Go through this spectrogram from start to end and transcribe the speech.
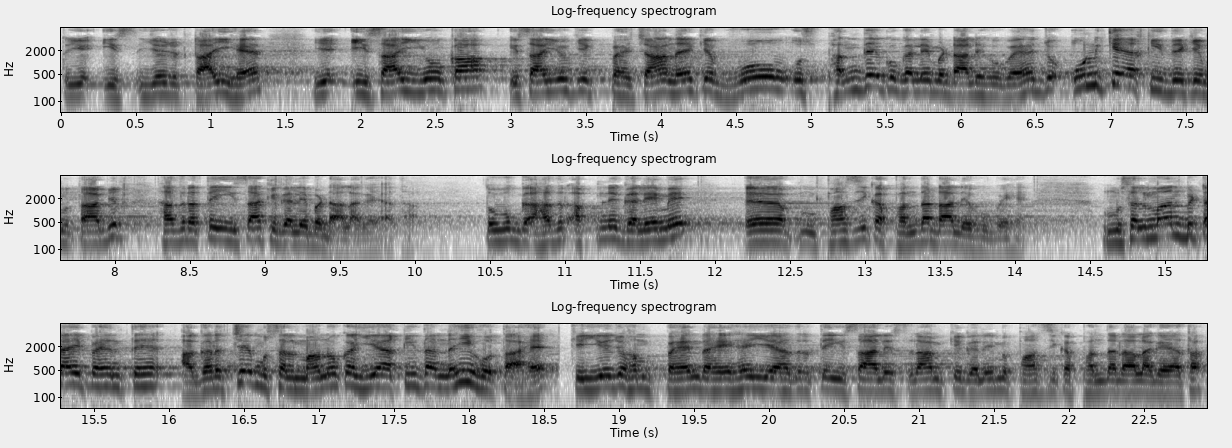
तो ये इस, ये जो टाई है, ये ईसाइयों का, ईसाइयों की एक पहचान है कि वो उस फंदे को गले में डाले हुए हैं जो उनके अकीदे के मुताबिक हज़रत ईसा के गले में डाला गया था। तो वो अपने गले में फांसी का फंदा डाले हुए हैं। मुसलमान भी टाई पहनते हैं। अगरचे मुसलमानों का यह अकीदा नहीं होता है कि ये जो हम पहन रहे हैं, ये हज़रत ईसा इस्लाम के गले में फांसी का फंदा डाला गया था।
